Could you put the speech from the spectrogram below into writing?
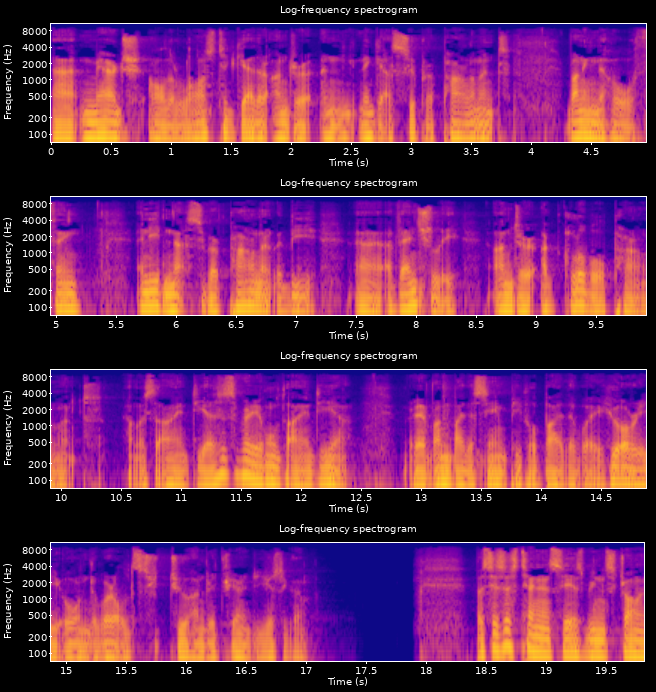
uh, merge all their laws together under, and they get a super parliament running the whole thing. And even that super parliament would be uh, eventually under a global parliament. That was the idea. This is a very old idea, run by the same people, by the way, who already owned the world 200, 300 years ago. But since this tendency has been strong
